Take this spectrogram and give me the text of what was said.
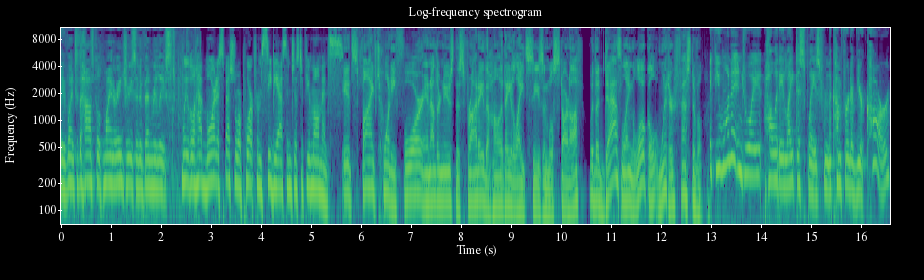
They went to the hospital with minor injuries and have been released. We will have more in a special report from CBS in just a few moments. It's 524. In other news this Friday, the holiday light season will start off with a dazzling local winter festival. If you want to enjoy holiday light displays from the comfort of your car,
